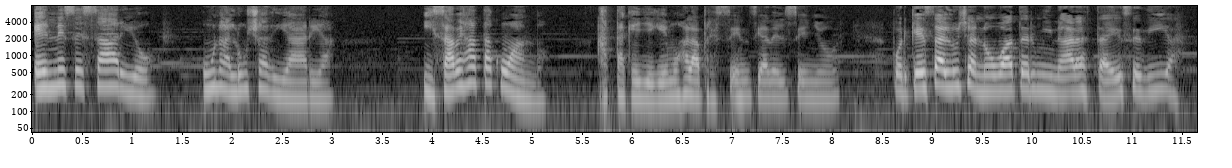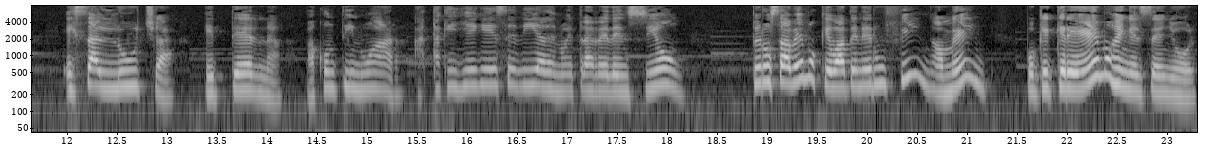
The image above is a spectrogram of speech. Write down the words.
es necesario una lucha diaria. ¿Y sabes hasta cuándo? Hasta que lleguemos a la presencia del Señor. Porque esa lucha no va a terminar hasta ese día. Esa lucha eterna va a continuar hasta que llegue ese día de nuestra redención. Pero sabemos que va a tener un fin. Amén. Porque creemos en el Señor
